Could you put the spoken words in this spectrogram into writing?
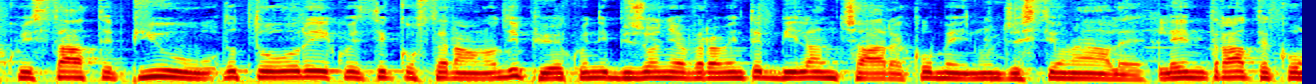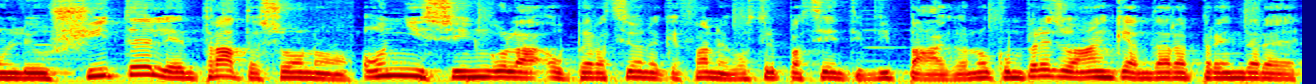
acquistate più dottori questi costeranno di più e quindi bisogna veramente bilanciare come in un gestionale. Le entrate con le uscite le entrate sono ogni singola operazione che fanno i vostri pazienti vi pagano compreso anche andare a prendere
